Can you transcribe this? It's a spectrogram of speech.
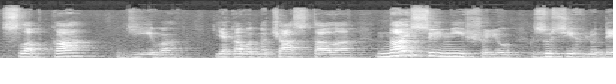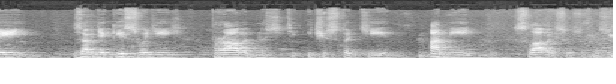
слабка діва, яка водночас стала найсильнішою з усіх людей завдяки своїй праведності і чистоті. Амінь. Слава Ісусу Христу!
